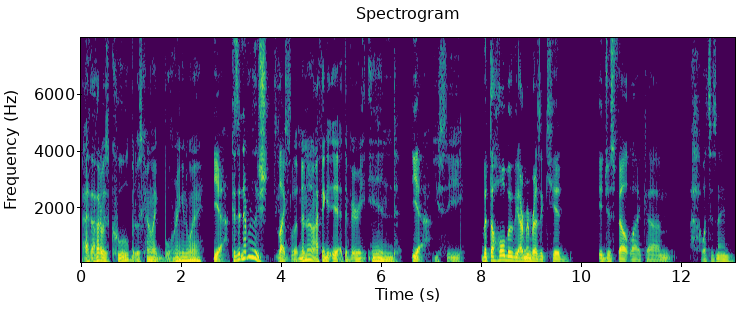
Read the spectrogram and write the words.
I, I thought it was cool, but it was kind of like boring in a way. Yeah, because it never really sh- like no, no, no. I think it, at the very end, yeah, you see. But the whole movie, I remember as a kid, it just felt like um, what's his name,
